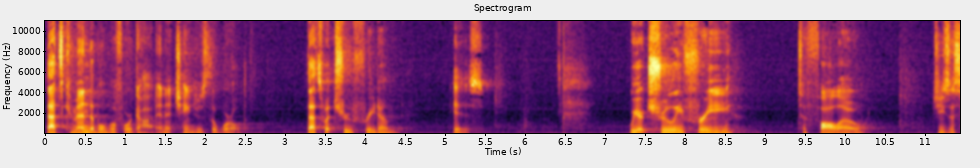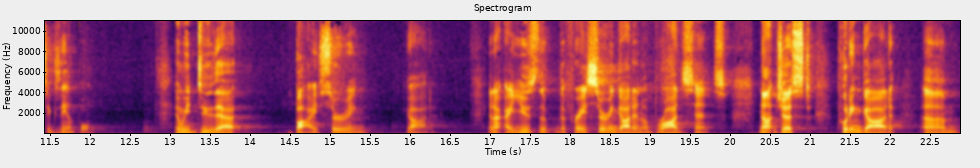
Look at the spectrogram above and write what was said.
that's commendable before God and it changes the world. That's what true freedom is. We are truly free to follow Jesus' example. And we do that by serving God. And I, I use the, the phrase serving God in a broad sense, not just putting God um,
